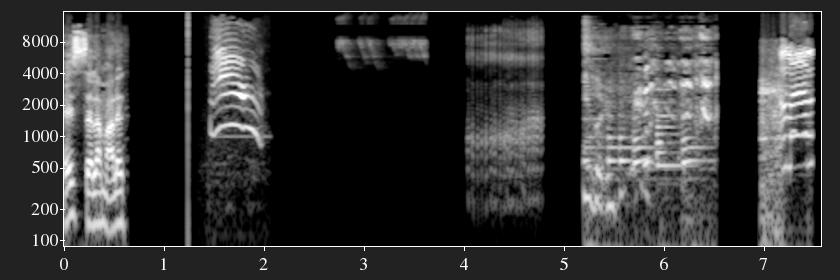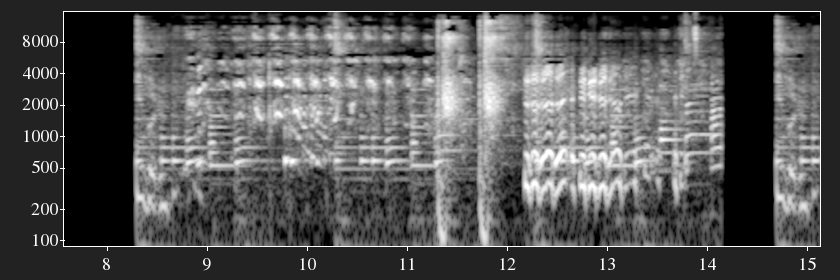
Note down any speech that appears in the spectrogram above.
السلام عليكم. Brrr,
